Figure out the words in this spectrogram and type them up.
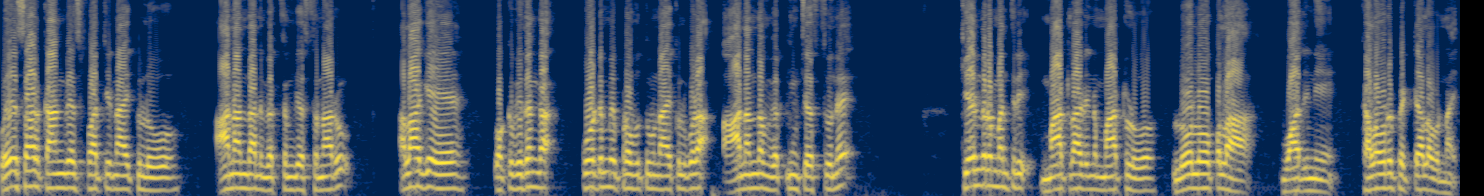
వైఎస్ఆర్ కాంగ్రెస్ పార్టీ నాయకులు ఆనందాన్ని వ్యక్తం చేస్తున్నారు. అలాగే ఒక విధంగా కూటమి ప్రభుత్వం నాయకులు కూడా ఆనందం వ్యక్తం చేస్తూనే కేంద్ర మంత్రి మాట్లాడిన మాటలు లోపల వారిని కలవర పెట్టేలా ఉన్నాయి.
